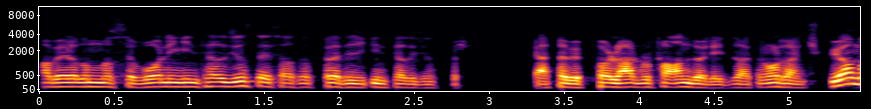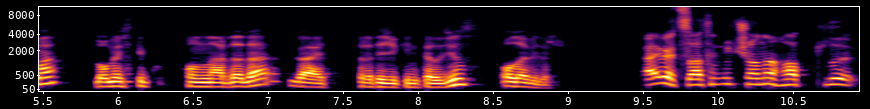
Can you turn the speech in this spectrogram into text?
haber alınması, warning intelligence de esasında stratejik intelligence'dır. Ya tabii Pearl Harbor falan da öyleydi zaten oradan çıkıyor ama domestik konularda da gayet stratejik intelligence olabilir. Evet zaten üç ana hatlı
